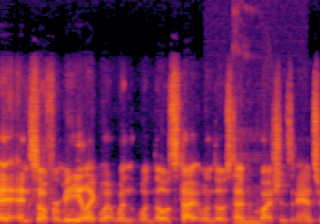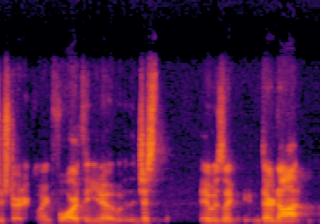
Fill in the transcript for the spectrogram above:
and, and so for me, like when when, when those type when those type mm. of questions and answers started going forth, you know, just it was like they're not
